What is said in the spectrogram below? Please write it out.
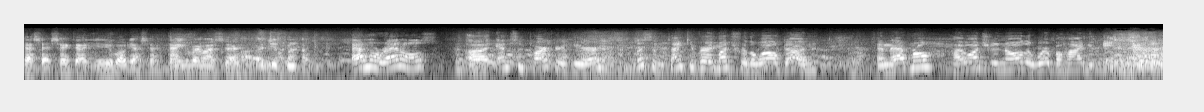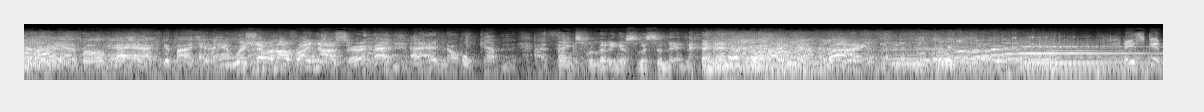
Yes, sir. Sink that U-boat. Yes, sir. Thank you very much, sir. Uh, just. Admiral Reynolds, uh, Ensign Parker here. Listen, thank you very much for the well done. And Admiral, I want you to know that we're behind you. Goodbye, Admiral. Yes, sir. Goodbye, sir. And we're shoving off right now, sir. and, uh, oh, Captain, uh, thanks for letting us listen in. Bye. Hey, Skip,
